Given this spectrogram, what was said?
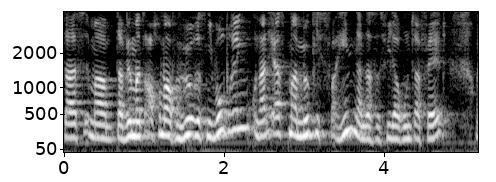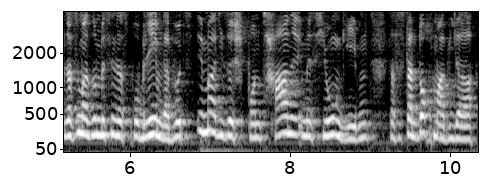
Da ist immer, da will man es auch immer auf ein höheres Niveau bringen und dann erstmal möglichst verhindern, dass es wieder runterfällt. Und das ist immer so ein bisschen das Problem. Da wird es immer diese spontane Emission geben, dass es dann doch mal wieder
